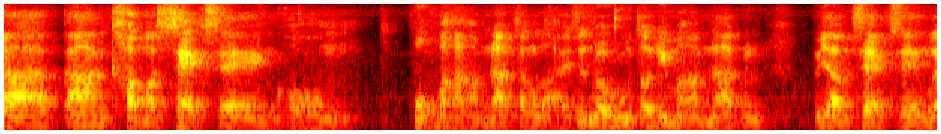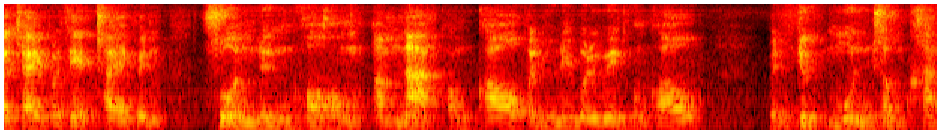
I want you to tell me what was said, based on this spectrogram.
จากการเข้ามาแทรกแซงของ พวกมหาอำนาจทั้งหลาย ซึ่งเรารู้ตอนนี้มหาอำนาจมันพยายามแทรกแซงและใช้ประเทศไทยเป็นส่วนหนึ่งของอำนาจของเขาไปอยู่ในบริเวณของเขาเป็นจุดหมุนสำคัญ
